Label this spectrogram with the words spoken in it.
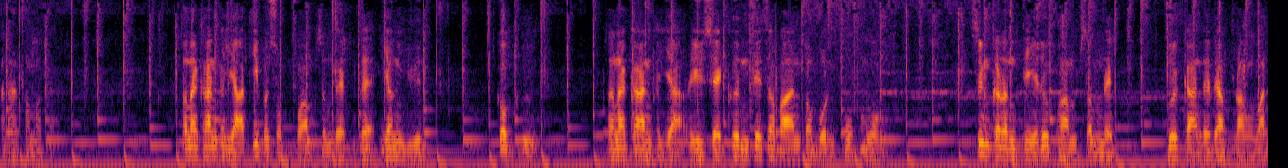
คณะกรรมการ ธนาคารขยะที่ประสบความสำเร็จและยั่งยืน ก็คือ ธนาคารขยะรีไซเคิลเทศบาลตำบลโคกม่วง ซึ่งการันตีด้วยความสำเร็จด้วยการได้รับรางวัล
